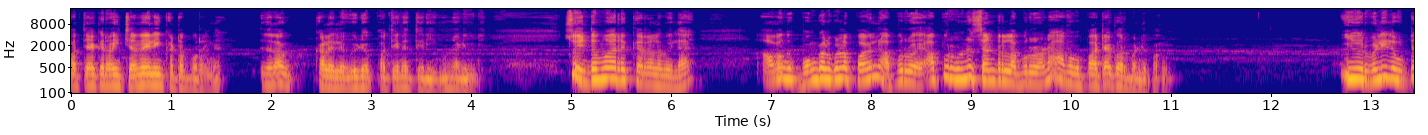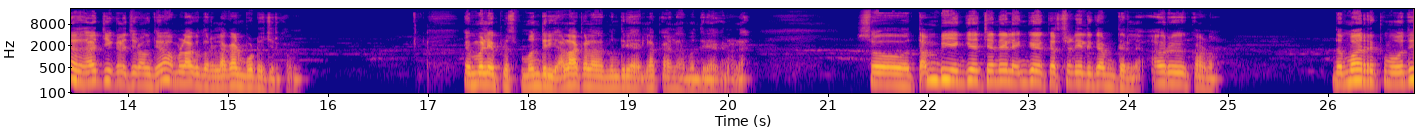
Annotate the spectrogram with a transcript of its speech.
பத்து ஏக்கர் வாங்கி சென்னையிலையும் கட்ட போகிறாங்க இதெல்லாம் காலையில் வீடியோ பார்த்தீங்கன்னா தெரியும் முன்னாடி வீடியோ. ஸோ இந்த மாதிரி இருக்கிற நிலமையில் அவங்க பொங்கலுக்குள்ளே பகல் அப்ரூவ் அப்ரூவ்னு சென்ட்ரல் அப்ரூவ்னா அவங்க டேக் ஓவர் பண்ணிப்பாங்க. இவர் வெளியில் விட்டு சாட்சி கழிச்சிருவாங்க தெரியும்? அமலாக்கத்துறை லகான் போட்டு வச்சுருக்காங்க. எம்எல்ஏ ப்ளஸ் மந்திரி அலாக்கலா மந்திரி இலாக்கலா மந்திரி ஆகிறனால. ஸோ தம்பி எங்கேயோ சென்னையில் எங்கே கஸ்டடியில் இருக்கான்னு தெரில அவரு காணும். இந்த மாதிரி இருக்கும்போது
